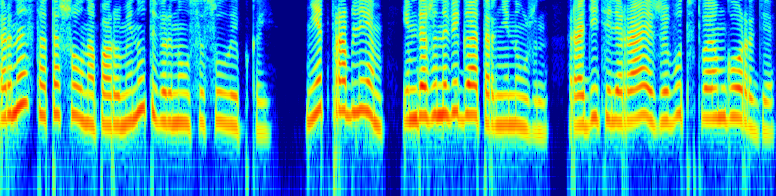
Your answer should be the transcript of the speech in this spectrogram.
Эрнест отошел на пару минут и вернулся с улыбкой. «Нет проблем, им даже навигатор не нужен. Родители Рая живут в твоем городе.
